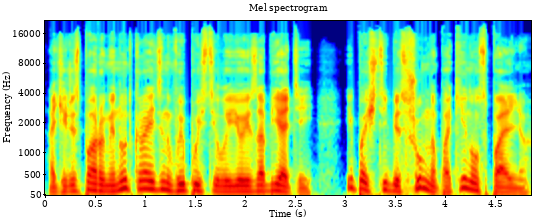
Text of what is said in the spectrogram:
а через пару минут Крайден выпустил ее из объятий и почти бесшумно покинул спальню.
